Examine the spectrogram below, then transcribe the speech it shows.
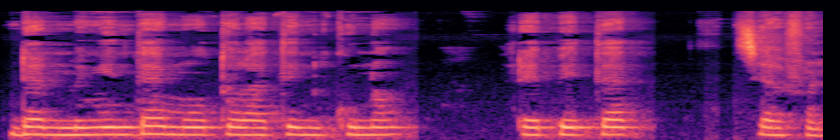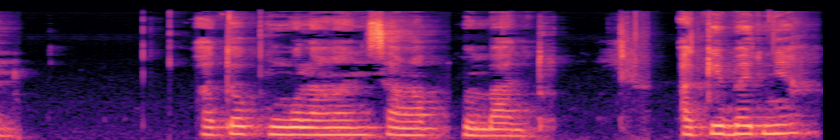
dan mengintai mutu latin kuno repeated seven atau pengulangan sangat membantu. Akibatnya,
